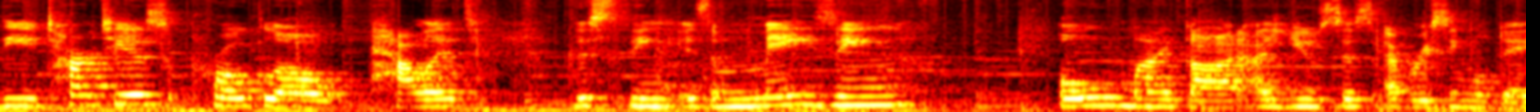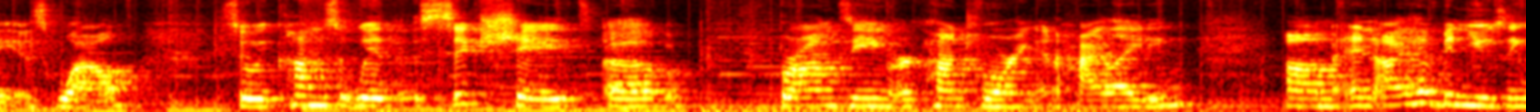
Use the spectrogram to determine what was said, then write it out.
the Tarteist Pro Glow palette. This thing is amazing. Oh my God, I use this every single day as well. So it comes with six shades of bronzing or contouring and highlighting. Um, and I have been using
